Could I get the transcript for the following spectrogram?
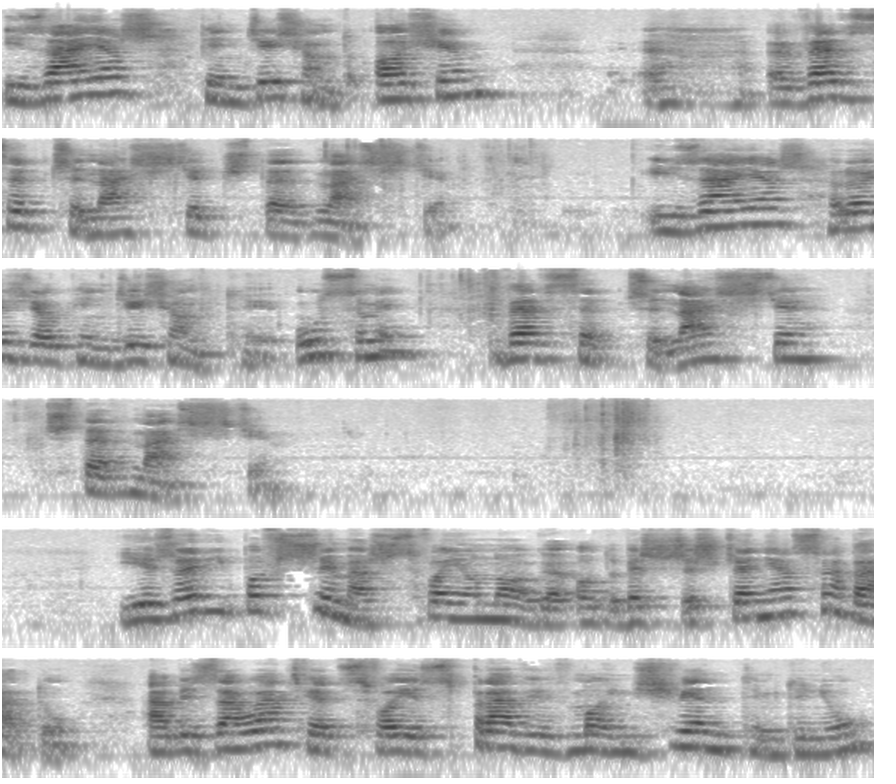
Izajasz 58, werset 13-14. Izajasz, rozdział 58, werset 13-14. Jeżeli powstrzymasz swoją nogę od bezczyszczenia sabatu, aby załatwiać swoje sprawy w moim świętym dniu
